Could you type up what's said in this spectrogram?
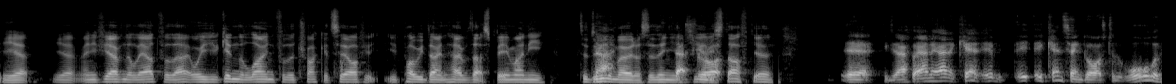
Yeah, yeah. And if you haven't allowed for that, or you're getting the loan for the truck itself, you, you probably don't have that spare money to do no, the motor. So then you're, you're right. stuffed. Yeah. Yeah, exactly. And, and it can it, it can send guys to the wall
